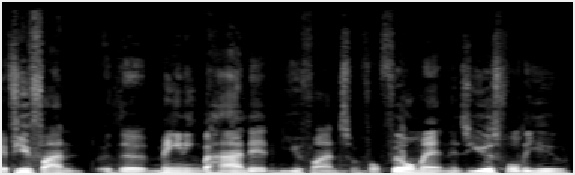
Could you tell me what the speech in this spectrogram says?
If you find the meaning behind it and you find some fulfillment and it's useful to you,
